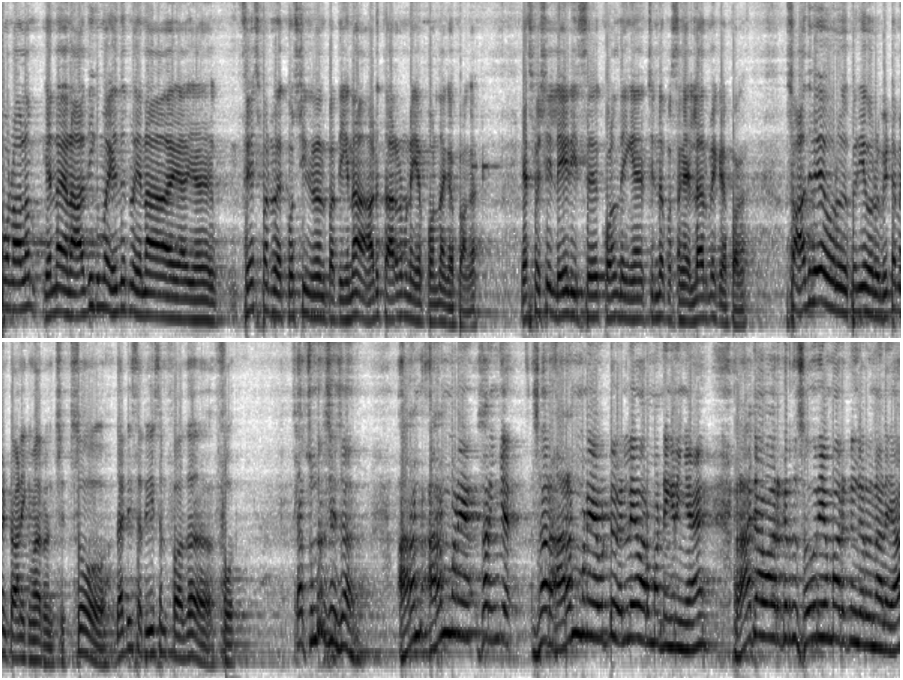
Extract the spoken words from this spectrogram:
போனாலும் என்ன நான் அதிகமாக எதிர் நான் ஃபேஸ் பண்ணுற கொஸ்டின் என்னென்னு பார்த்தீங்கன்னா அடுத்த அரண்மனை எப்போன்னு தான் கேட்பாங்க. எஸ்பெஷலி லேடிஸு குழந்தைங்க சின்ன பசங்க எல்லாருமே கேட்பாங்க. ஸோ அதுவே ஒரு பெரிய ஒரு விட்டமின் டானிக் மாதிரி இருந்துச்சு. So that is a reason for the four sir Sundar C sir அரண் அரண்மனை சார் இங்கே சார் அரண்மனையை விட்டு வெளிலே வர மாட்டேங்கிறீங்க. ராஜாவாக இருக்கிறது சௌரியமாக இருக்குங்கிறதுனாலயா?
